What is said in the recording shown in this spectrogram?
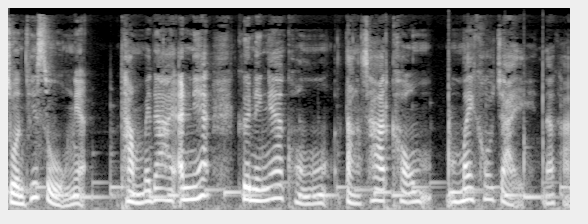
ส่วนที่สูงเนี่ยทำไม่ได้ อันนี้คือในแง่ของต่างชาติเขาไม่เข้าใจนะคะ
